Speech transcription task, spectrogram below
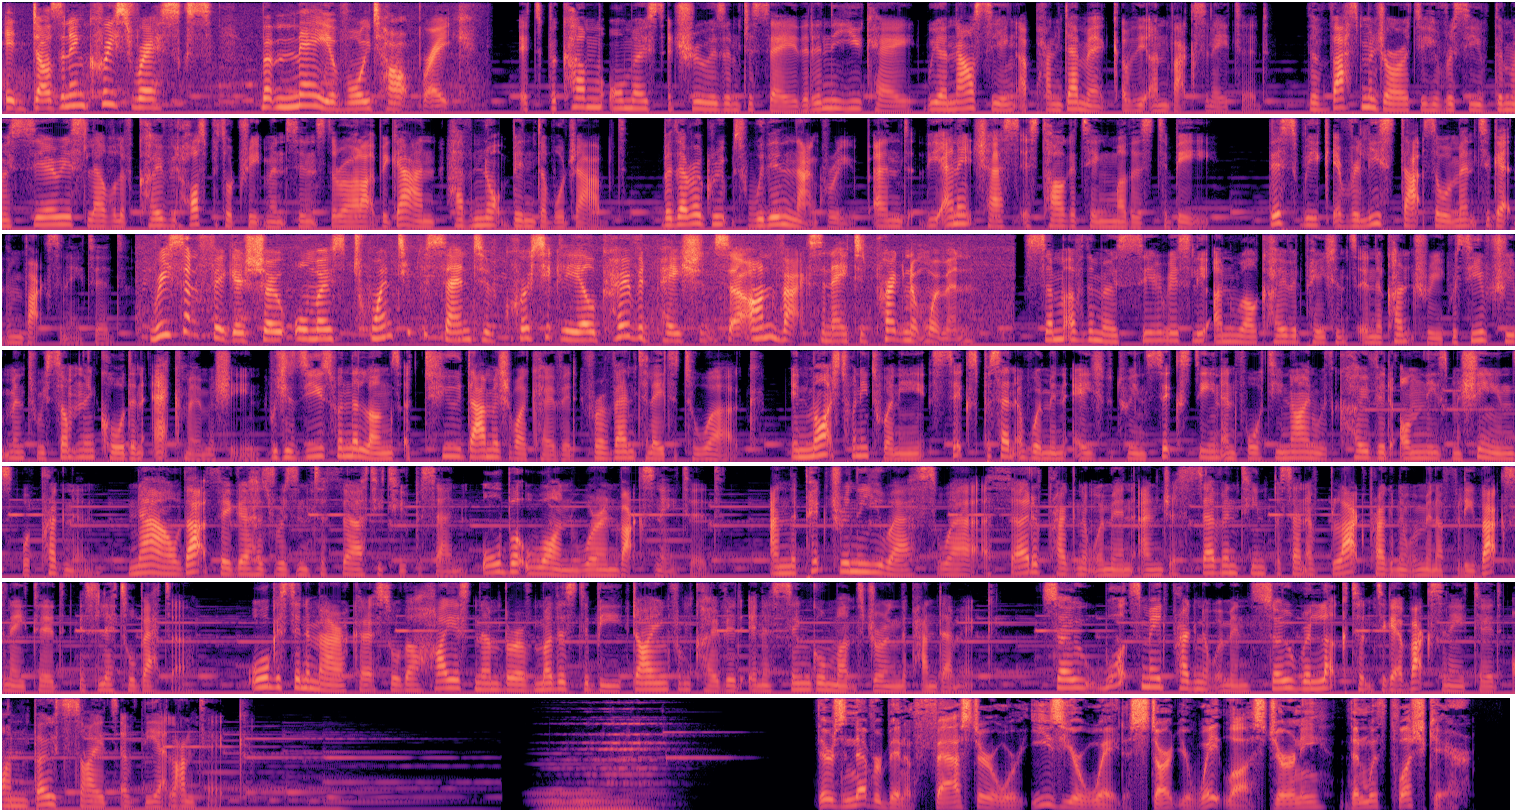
It doesn't increase risks, but may avoid heartbreak. It's become almost a truism to say that in the UK, we are now seeing a pandemic of the unvaccinated. The vast majority who've received the most serious level of COVID hospital treatment since the rollout began have not been double jabbed. But there are groups within that group, and the NHS is targeting mothers to be. This week, it released stats that were meant to get them vaccinated. Recent figures show almost 20% of critically ill COVID patients are unvaccinated pregnant women. Some of the most seriously unwell COVID patients in the country receive treatment through something called an ECMO machine, which is used when the lungs are too damaged by COVID for a ventilator to work. In March 2020, 6% of women aged between 16 and 49 with COVID on these machines were pregnant. Now, that figure has risen to 32%. All but one were unvaccinated. And the picture in the US, where a third of pregnant women and just 17% of black pregnant women are fully vaccinated, is little better. August in America saw the highest number of mothers to be dying from COVID in a single month during the pandemic. So, what's made pregnant women so reluctant to get vaccinated on both sides of the Atlantic? There's never been a faster or easier way to start your weight loss journey than with PlushCare.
